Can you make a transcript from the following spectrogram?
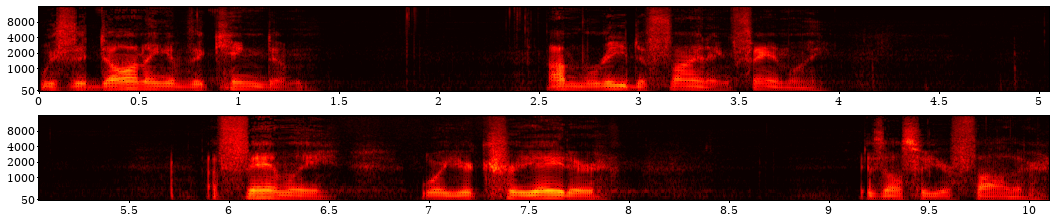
with the dawning of the kingdom, I'm redefining family. A family where your creator is also your father.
